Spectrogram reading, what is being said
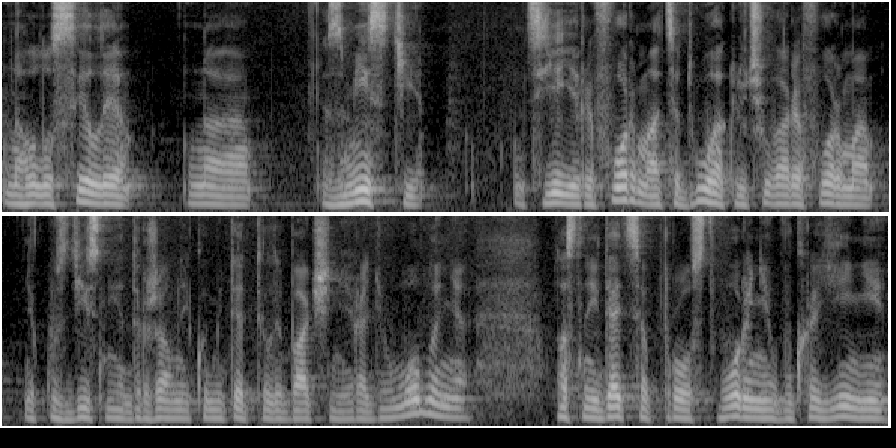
наголосили на змісті цієї реформи, а це друга ключова реформа, яку здійснює Державний комітет телебачення і радіомовлення. Власне, йдеться про створення в Україні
